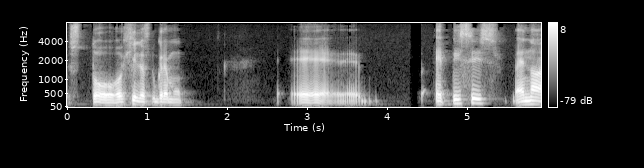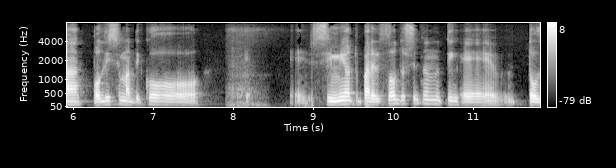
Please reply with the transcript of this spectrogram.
στο χείλος του γκρεμού. Ε, επίσης, ένα πολύ σημαντικό ε, σημείο του παρελθόντος ήταν ότι ε, το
